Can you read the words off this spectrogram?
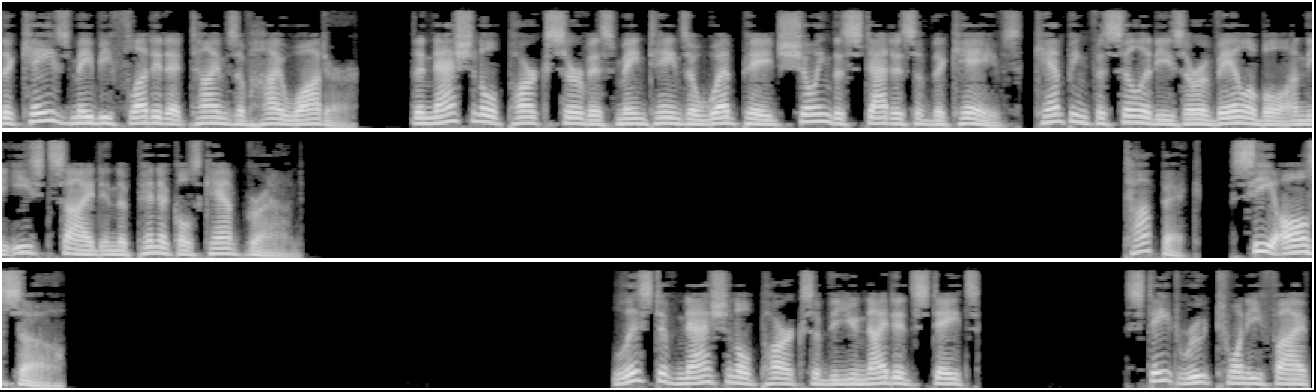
The caves may be flooded at times of high water. The National Park Service maintains a webpage showing the status of the caves. Camping facilities are available on the east side in the Pinnacles campground. Topic: See also List of national parks of the United States State Route 25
